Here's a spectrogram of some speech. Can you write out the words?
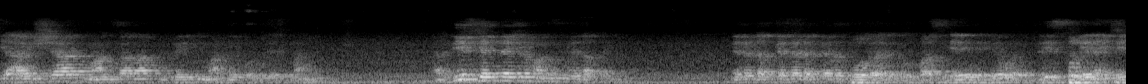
ही आयुष्यात माणसाला कुठेही मागे पडू देत नाही. रिस्क घेतल्याशिवाय माणूस पुढे जात नाही. नाही तर डबक्याच्या डबक्यातच पोहोच राहतो बस हे हे एवढं. रिस्क तो घेण्याची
